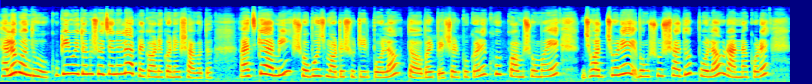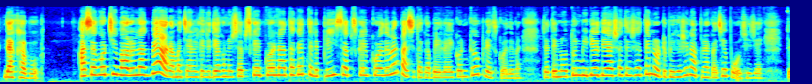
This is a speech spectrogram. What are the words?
হ্যালো বন্ধু কুকিং উইথ অনুষা চ্যানেলে আপনাকে অনেক অনেক স্বাগত। আজকে আমি সবুজ মটরশুঁটির পোলাও তাও আবার প্রেশার কুকারে খুব কম সময়ে ঝরঝরে এবং সুস্বাদু পোলাও রান্না করে দেখাবো। আশা করছি ভালো লাগবে, আর আমার চ্যানেলকে যদি এখনও সাবস্ক্রাইব করে না থাকেন তাহলে প্লিজ সাবস্ক্রাইব করে দেবেন, পাশে থাকা বেল আইকনকেও প্রেস করে দেবেন, যাতে নতুন ভিডিও দেওয়ার সাথে সাথে নোটিফিকেশন আপনার কাছে পৌঁছে যায়। তো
